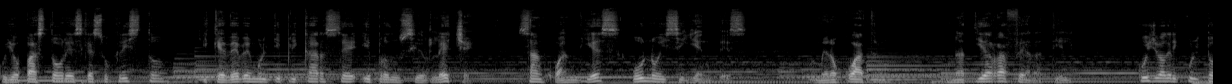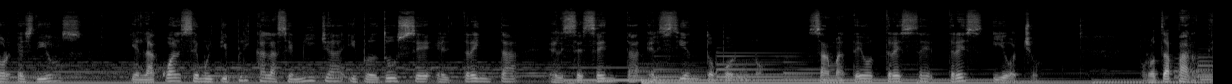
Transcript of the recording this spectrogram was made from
cuyo pastor es Jesucristo y que debe multiplicarse y producir leche. San Juan 10, 1 y siguientes. Número 4. Una tierra fértil, cuyo agricultor es Dios y en la cual se multiplica la semilla y produce el 30, el 60, el 100 por uno. San Mateo 13, 3 y 8. Por otra parte,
